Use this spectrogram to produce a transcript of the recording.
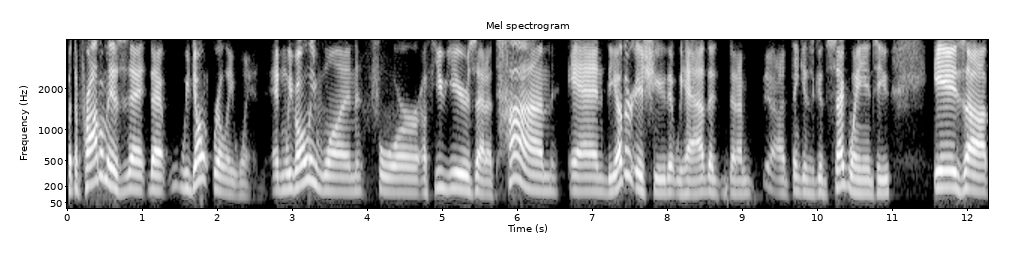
But the problem is that that we don't really win and we've only won for a few years at a time. And the other issue that we have that that I'm I think is a good segue into is uh,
